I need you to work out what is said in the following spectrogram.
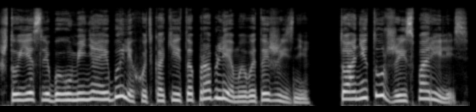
что если бы у меня и были хоть какие-то проблемы в этой жизни, то они тут же испарились.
